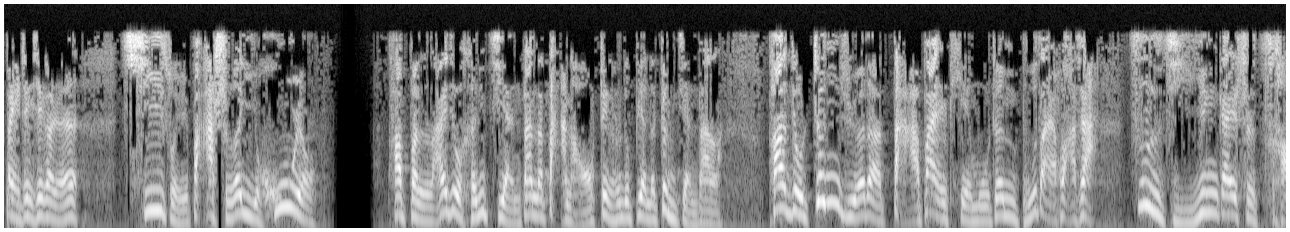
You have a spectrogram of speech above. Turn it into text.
被这些个人七嘴八舌一忽悠。他本来就很简单的大脑，这个时候就变得更简单了。他就真觉得打败铁木真不在话下，自己应该是草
